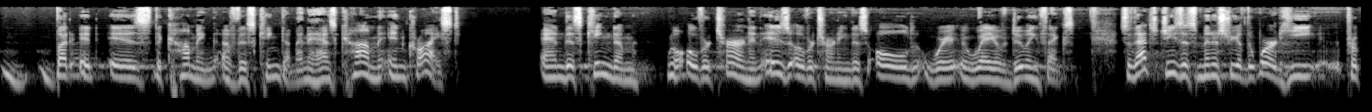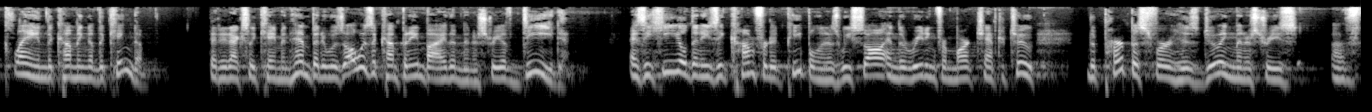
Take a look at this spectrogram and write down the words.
But it is the coming of this kingdom, and it has come in Christ. And this kingdom will overturn and is overturning this old way of doing things. So that's Jesus' ministry of the word. He proclaimed the coming of the kingdom, that it actually came in him, but it was always accompanied by the ministry of deed. As he healed and as he comforted people, and as we saw in the reading from Mark chapter 2, the purpose for his doing ministries of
